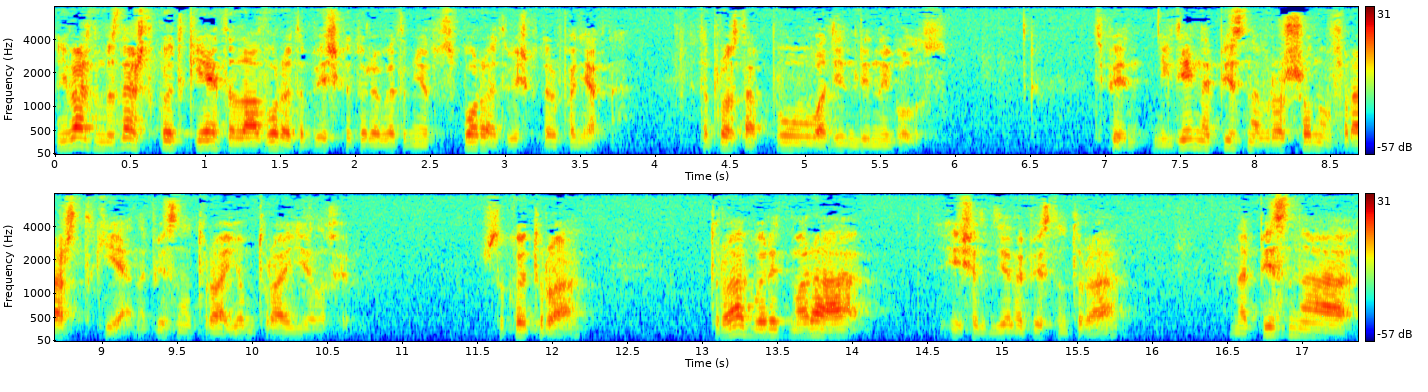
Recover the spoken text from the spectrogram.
Но неважно, мы знаем, что такое ткия, это лавор, это вещь, которая в этом нет спора, это вещь, которая понятна. Это просто пу, один длинный голос. Теперь, нигде не написано в Рошону фраж ткия, написано тура, йом тура елахем. Что такое тура? Тура, говорит Мара, ищет, где написано Тура. Написано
